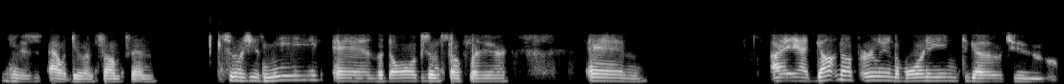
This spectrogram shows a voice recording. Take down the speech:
he was out doing something. So it was just me and the dogs and stuff there. And I had gotten up early in the morning to go to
